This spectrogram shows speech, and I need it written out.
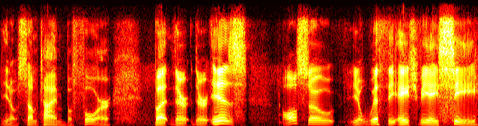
you know, sometime before. But there there is also, you know, with the HVAC,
